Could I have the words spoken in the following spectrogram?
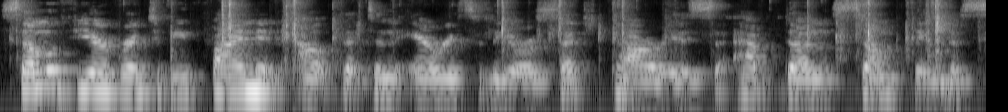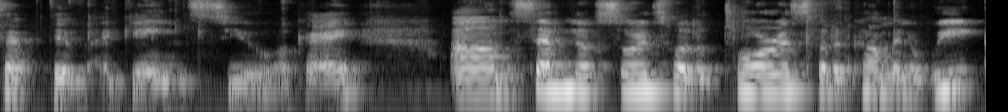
Some of you are going to be finding out that an Aries, Leo, or Sagittarius have done something deceptive against you. Okay, um, Seven of Swords for the Taurus for the coming week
